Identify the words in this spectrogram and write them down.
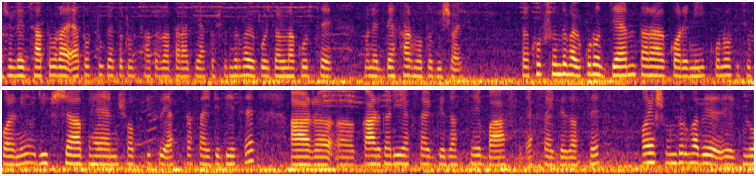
আসলে ছাত্ররা এতটুকু এতটুকু ছাত্ররা তারা যে এত সুন্দরভাবে পরিচালনা করছে মানে দেখার মতো বিষয়। তারা খুব সুন্দরভাবে কোনো জ্যাম তারা করেনি, কোনো কিছু করেনি। রিক্সা, ভ্যান সব কিছু একটা সাইডে দিয়েছে আর কার গাড়ি এক সাইড দিয়ে যাচ্ছে, বাস এক সাইড দিয়ে যাচ্ছে। অনেক সুন্দরভাবে এগুলো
